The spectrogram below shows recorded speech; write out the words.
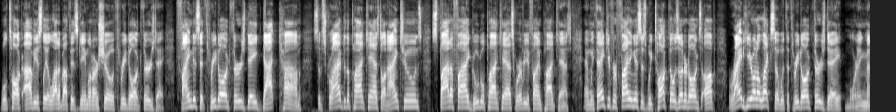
We'll talk obviously a lot about this game on our show, Three Dog Thursday. Thursday. Find us at 3dogthursday.com. Subscribe to the podcast on iTunes, Spotify, Google Podcasts, wherever you find podcasts. And we thank you for finding us as we talk those underdogs up right here on Alexa with the Three Dog Thursday Morning Minute.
